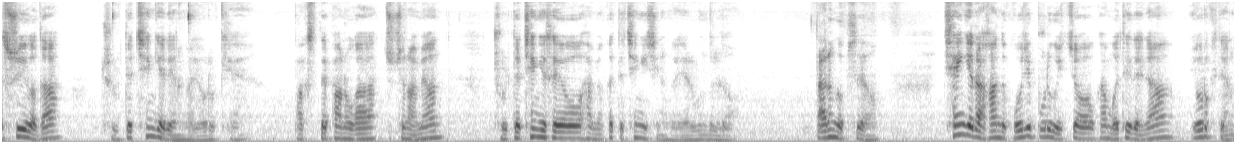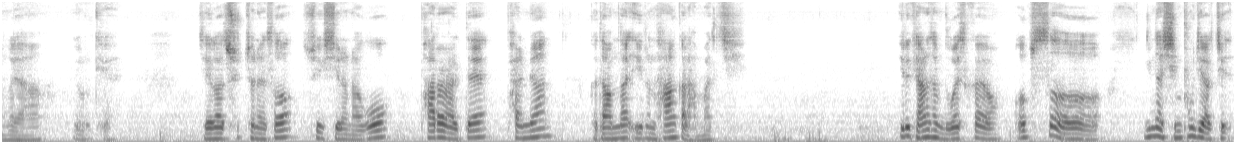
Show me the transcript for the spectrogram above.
수익어다? 줄 때 챙겨야 되는 거예요. 요렇게. 박스테파노가 추천하면 줄 때 챙기세요 하면 그때 챙기시는 거예요. 여러분들도. 다른 거 없어요. 챙기라 하는데 고집 부리고 있죠. 그럼 어떻게 되냐? 요렇게 되는 거야. 요렇게. 제가 추천해서 수익 실현하고 8월 할때 팔면 그 다음날 이런 하한가는 안 맞지. 이렇게 하는 사람 누가 있을까요? 없어. 이날 신풍제약 제-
